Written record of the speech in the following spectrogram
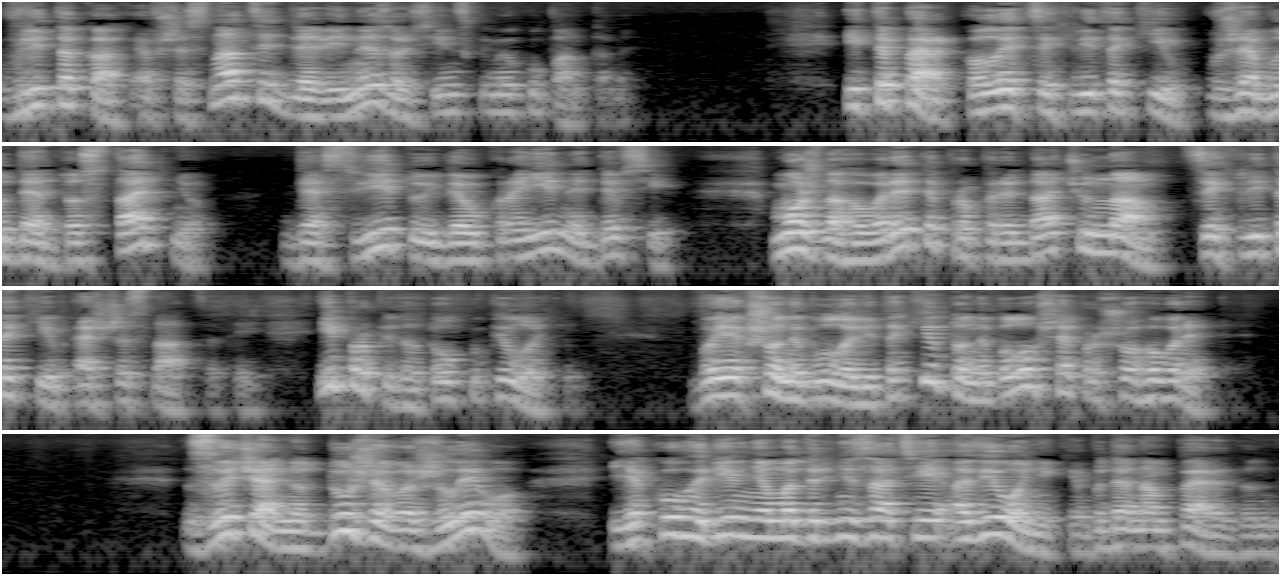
в літаках F-16 для війни з російськими окупантами. І тепер, коли цих літаків вже буде достатньо для світу і для України, і для всіх, можна говорити про передачу нам цих літаків С-16 і про підготовку пілотів. Бо якщо не було літаків, то не було ще про що говорити. Звичайно, дуже важливо, якого рівня модернізації авіоніки буде нам передано,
